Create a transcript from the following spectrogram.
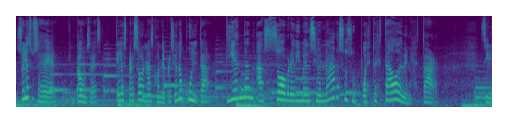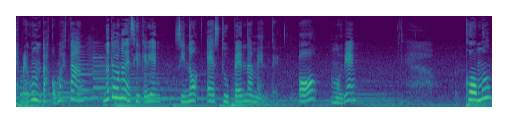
Suele suceder, entonces, que las personas con depresión oculta tiendan a sobredimensionar su supuesto estado de bienestar. Si les preguntas cómo están, no te van a decir que bien, sino estupendamente o muy bien. Como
